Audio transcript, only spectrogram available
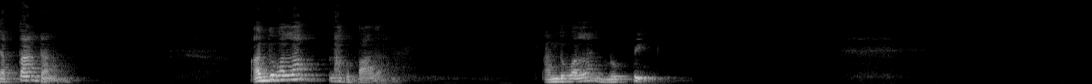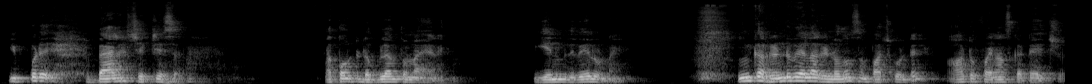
చెప్తా అంటాను అందువల్ల నాకు బాధ. అందువల్ల నొప్పి. ఇప్పుడే బ్యాలెన్స్ చెక్ చేశాను అకౌంట్ డబ్బులు ఎంత ఉన్నాయని. ఎనిమిది వేలు ఉన్నాయి. ఇంకా రెండు వేల రెండు వందలు సంపాదించుకుంటే ఆటో ఫైనాన్స్ కట్టేయచ్చు.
